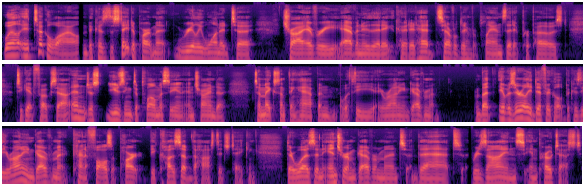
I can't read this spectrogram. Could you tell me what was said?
Well, it took a while because the State Department really wanted to try every avenue that it could. It had several different plans that it proposed to get folks out and just using diplomacy and, and trying to, to make something happen with the Iranian government. But it was really difficult because the Iranian government kind of falls apart because of the hostage taking. There was an interim government that resigns in protest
